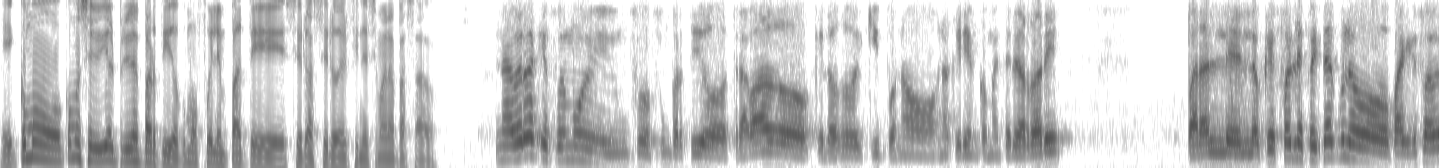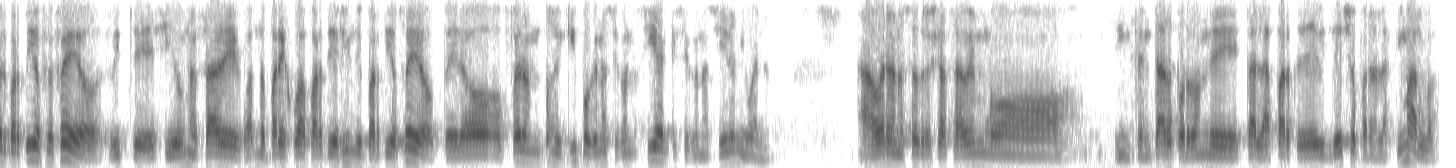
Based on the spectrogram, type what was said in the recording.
Eh, ¿cómo, ¿Cómo se vivió el primer partido? ¿Cómo fue el empate 0 a 0 del fin de semana pasado? La verdad que fue muy fue, un partido trabado, que los dos equipos no, no querían cometer errores. Para lo que fue el espectáculo, para que fue a ver partido fue feo, ¿viste? Si uno sabe cuando pare jugar partidos lindos y partidos feos, pero fueron dos equipos que no se conocían, que se conocieron y bueno, ahora nosotros ya sabemos intentar por dónde está la parte débil de ellos para lastimarlo.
